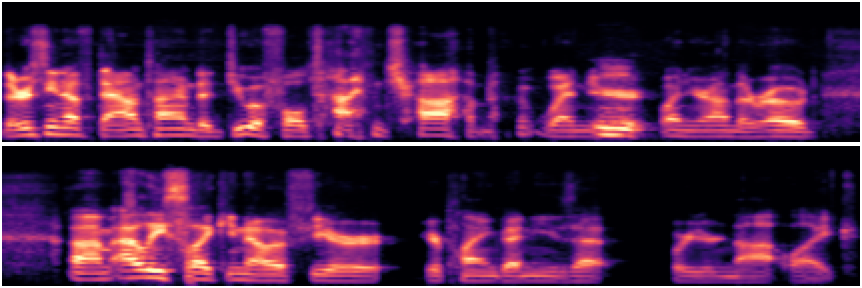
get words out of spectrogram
there's enough downtime to do a full time job when you're when you're on the road. Um, at least like, you know, if you're you're playing venues that where you're not like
